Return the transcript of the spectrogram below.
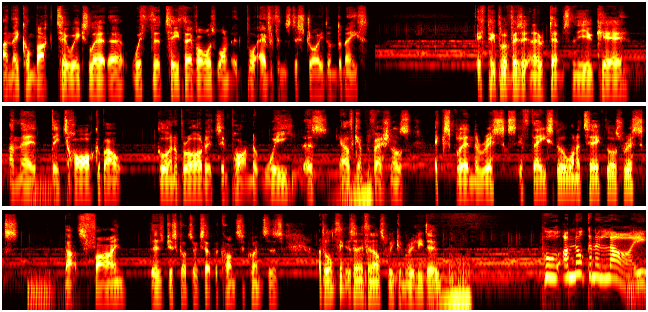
and they come back two weeks later with the teeth they've always wanted, but everything's destroyed underneath if people are visiting a dentist in the UK and they, they talk about going abroad, it's important that we, as healthcare professionals, explain the risks. If they still want to take those risks, that's fine. They've just got to accept the consequences. I don't think there's anything else we can really do. Paul, I'm not going to lie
